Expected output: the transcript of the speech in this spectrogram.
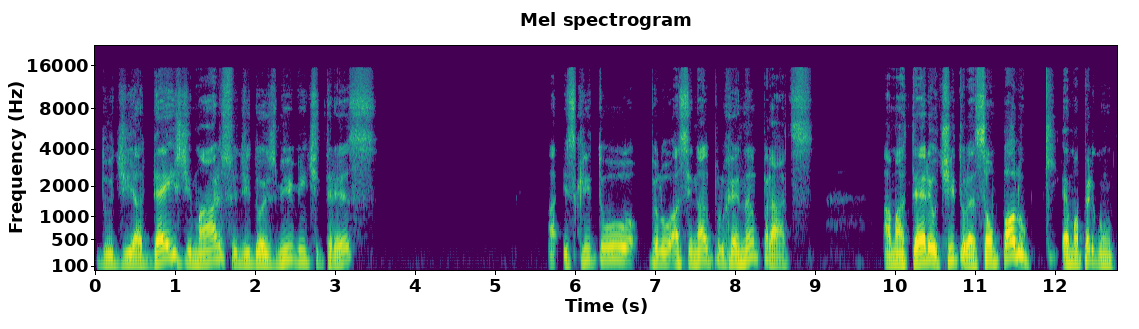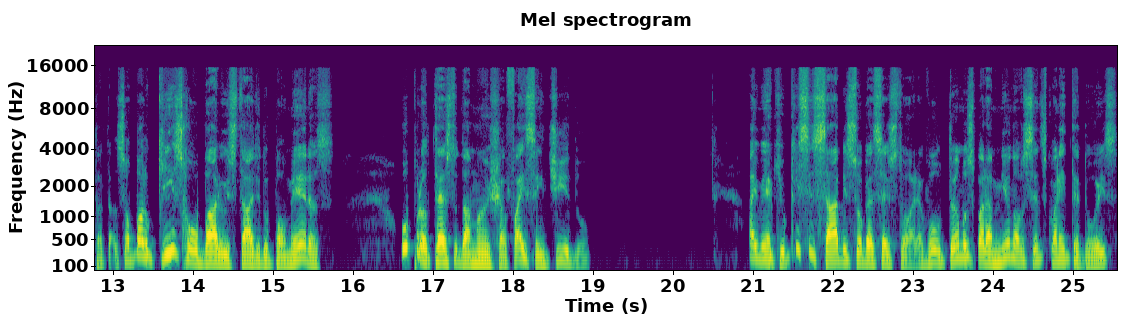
do dia 10 de março de 2023, a- escrito pelo assinado por Renan Prats. A matéria, o título é São Paulo é uma pergunta, tá? São Paulo quis roubar o estádio do Palmeiras? O protesto da Mancha faz sentido? Aí vem aqui, o que se sabe sobre essa história? Voltamos para 1942,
